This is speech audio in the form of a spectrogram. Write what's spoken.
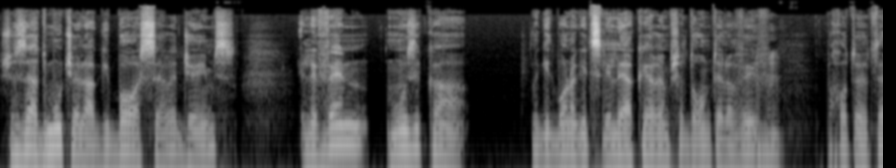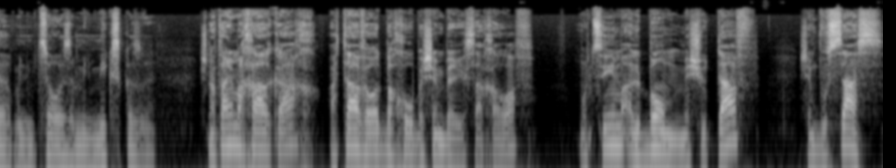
שזה הדמות של הגיבור הסרט, ג'יימס, לבין מוזיקה, נגיד, בוא נגיד צלילי הכרם של דרום תל אביב, מהמם. פחות או יותר, ליצור איזה מין מיקס כזה. שנתיים אחר כך, אתה ועוד בחור בשם ברי סחרוף מוציאים אלבום משותף שמבוסס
